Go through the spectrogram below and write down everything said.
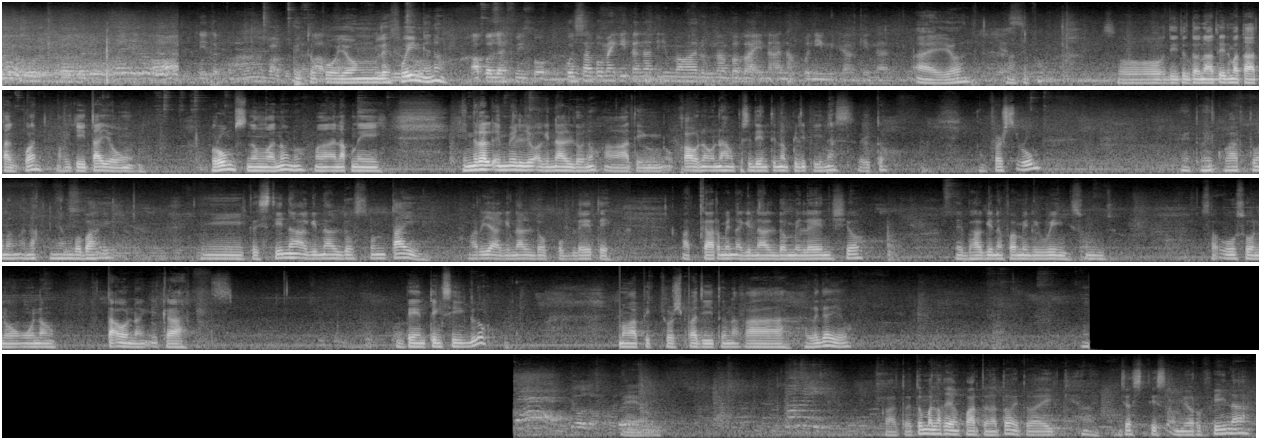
Ito po yung left wing, ano. Apo left wing po. Kung saan po makikita natin yung mga room na babae na anak po ni Miguel Aguinaldo. Ayun. Okay po. So, dito daw natin matatagpuan. Makikita yung rooms ng ano no, mga anak ni General Emilio Aguinaldo no, ang ating kauna-unahang presidente ng Pilipinas. Ito. Yung first room. Ito ay kwarto ng anak niyang babae ni Cristina Aguinaldo Suntay, Maria Aguinaldo Poblete, at Carmen Aguinaldo Milencio. May bahagi ng family wing sun- sa uso noong unang taon ng ika 20 siglo. Mga pictures pa dito nakalagay. Oh. Kwarto. Ito malaki ang kwarto na to. Ito ay Justice Amorfina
